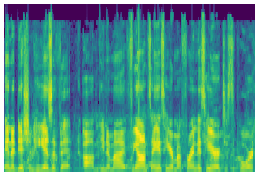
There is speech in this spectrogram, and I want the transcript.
In addition, he is a vet. Um, you know, my fiance is here, my friend is here to support.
